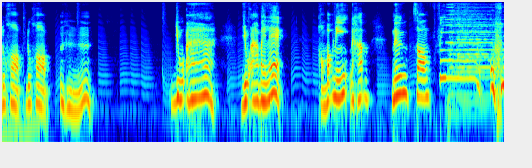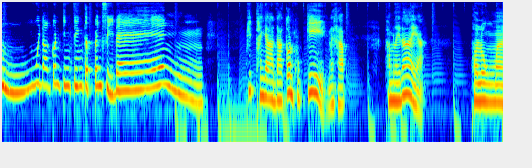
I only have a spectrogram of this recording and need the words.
ดูขอบ ดูขอบ อืมยูอหือ UR UR ใบแรก ของบล็อกนี้นะครับ หนึ่ง สองฟิงโอ้โหดาก้อนจริง ๆ แต่เป็นสีแดง พิทยาดาก้อนคุกกี้นะครับ ทำอะไรได้อะ พอลงมา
